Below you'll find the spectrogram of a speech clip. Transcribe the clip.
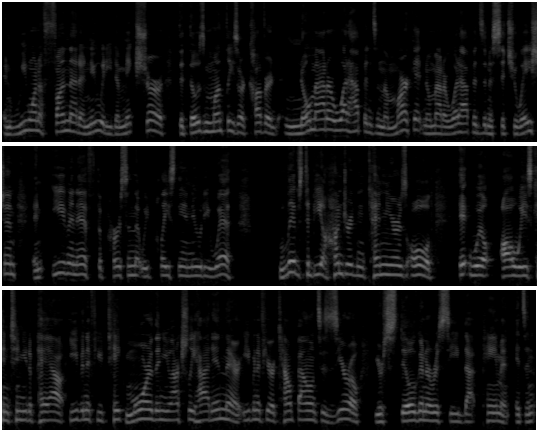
and we want to fund that annuity to make sure that those monthlies are covered no matter what happens in the market, no matter what happens in a situation and and even if the person that we place the annuity with lives to be 110 years old, it will always continue to pay out. Even if you take more than you actually had in there, even if your account balance is zero, you're still going to receive that payment. It's an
